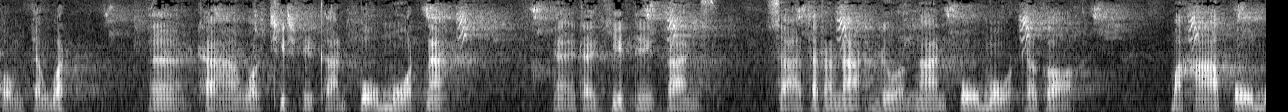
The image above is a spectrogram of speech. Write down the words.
ของจังหวัดถ้าหากว่าคิดในการโปรโมทนะถ้าคิดในการสาธารณะหรือว่างานโปรโมทแล้วก็มหาโปรโม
